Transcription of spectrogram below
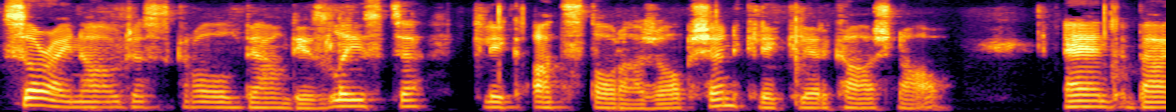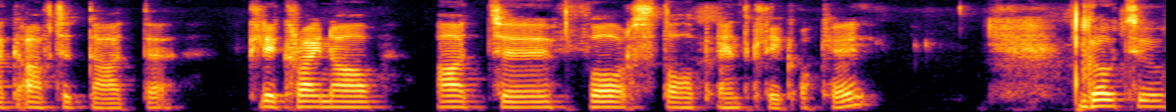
So right now just scroll down this list. Click add storage option. Click clear cache now. And back after that click right now at uh, stop and click OK. Go to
